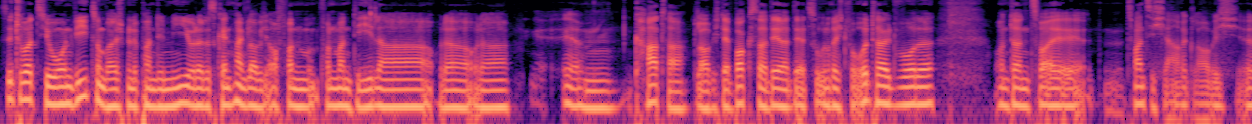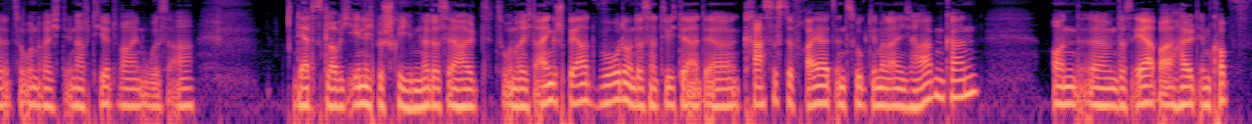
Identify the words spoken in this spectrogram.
Situationen, wie zum Beispiel eine Pandemie oder das kennt man, glaube ich, auch von, von Mandela oder, oder ähm, Carter, glaube ich, der Boxer, der, der zu Unrecht verurteilt wurde und dann zwei, 20 Jahre, glaube ich, äh, zu Unrecht inhaftiert war in den USA der hat es, glaube ich, ähnlich beschrieben, ne, dass er halt zu Unrecht eingesperrt wurde und das ist natürlich der, der krasseste Freiheitsentzug, den man eigentlich haben kann. Und ähm, dass er aber halt im Kopf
